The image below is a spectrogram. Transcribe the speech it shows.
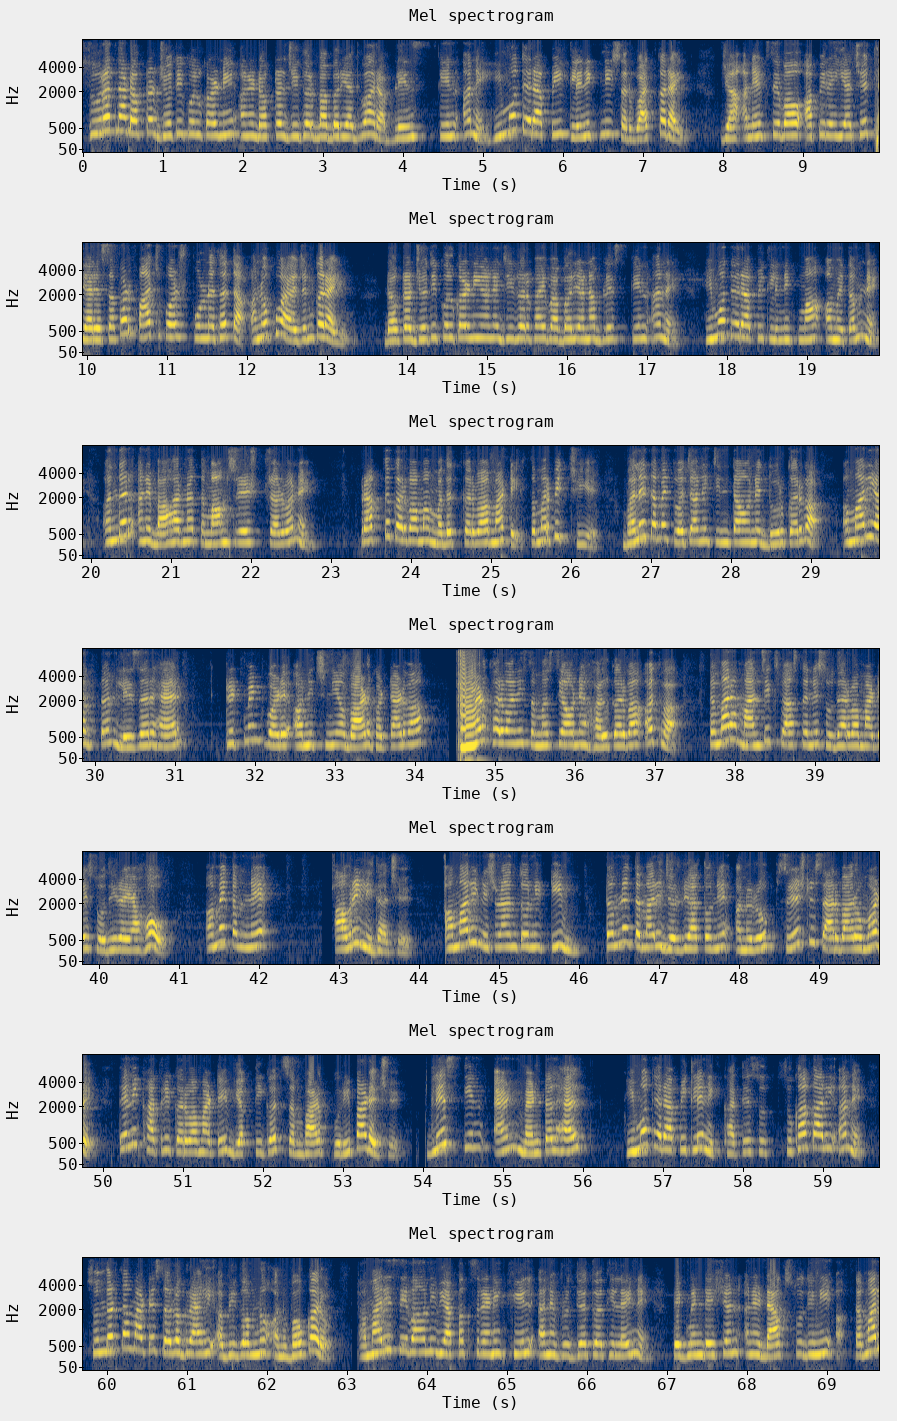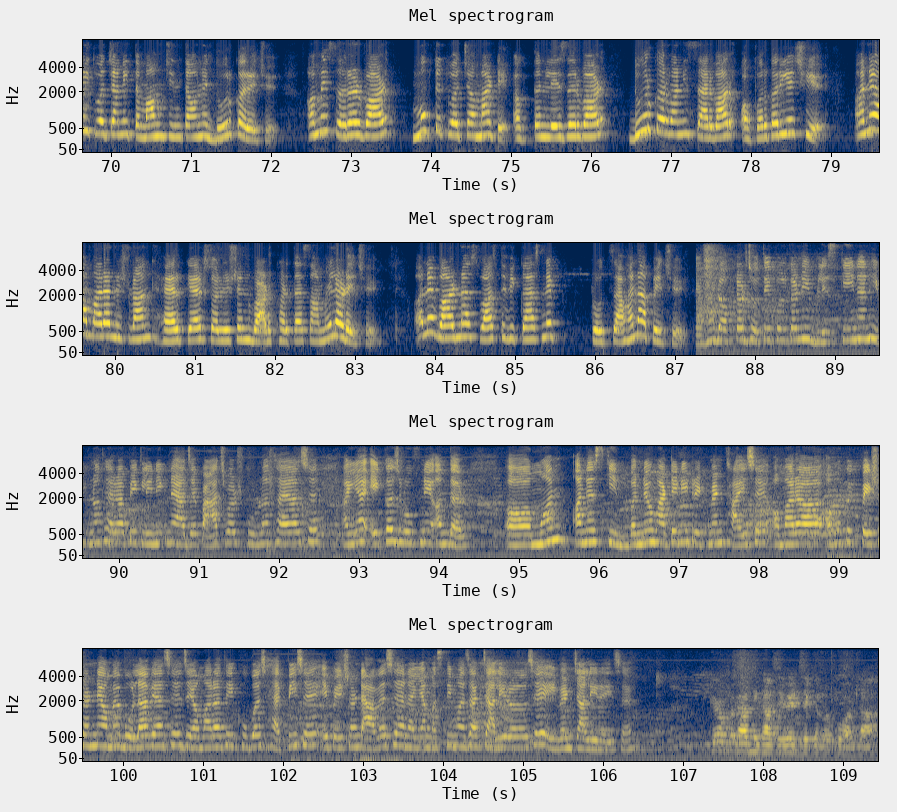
સુરતના ડોક્ટર જ્યોતિ કુલકર્ણી અને ડોક્ટર જીગર બાબરિયા દ્વારા બ્લેન સ્કિન અને હિમોથેરાપી ક્લિનિકની શરૂઆત કરાઈ. જ્યાં અનેક સેવાઓ આપી રહ્યા છે, ત્યારે સફળ પાંચ વર્ષ પૂર્ણ થતા અનોખું આયોજન કરાયું. ડોક્ટર જ્યોતિ કુલકર્ણી અને જીગરભાઈ બાબરિયાના બ્લેસ સ્કિન અને હિમોથેરાપી ક્લિનિકમાં અમે તમને અંદર અને બહારના તમામ શ્રેષ્ઠ સર્વને પ્રાપ્ત કરવામાં મદદ કરવા માટે સમર્પિત છીએ. ભલે તમે ત્વચાની ચિંતાઓને દૂર કરવા અમારી અગતન લેઝર હેર ટ્રીટમેન્ટ વડે અનિચ્છનીય વાળ ઘટાડવા વાળ ખરવાની સમસ્યાઓને હલ કરવા અથવા તમારા માનસિક સ્વાસ્થ્યને સુધારવા માટે શોધી રહ્યા હોવ. અમે તમને આવરી લીધા છે. અમારી નિષ્ણાંતોની ટીમ તમને તમારી જરૂરિયાતોને અનુરૂપ શ્રેષ્ઠ સારવારો મળે તેની ખાતરી કરવા માટે વ્યક્તિગત સંભાળ પૂરી પાડે છે. ગ્લેસ skin and mental health hypnotherapy clinic ખાતે સુખાકારી અને સુંદરતા માટે સર્વગ્રાહી અભિગમનો અનુભવ કરો. અમારી સેવાઓની વ્યાપક શ્રેણી ખીલ અને વૃદ્ધત્વથી લઈને પિગમેન્ટેશન અને ડાર્ક સુધીની તમારી ત્વચાની તમામ ચિંતાઓને દૂર કરે છે. અમે સરળ વાળ, મુક્ત ત્વચા માટે અદ્યતન લેઝર વાળ દૂર કરવાની સારવાર ઓફર કરીએ છીએ. અને અમારા નિષ્ણાંત હેર કેર સોલ્યુશન વાળ ખરતા સામે લડે છે. અને વાળના સ્વાસ્થ્ય વિકાસને પ્રોત્સાહન આપે છે. હું ડૉક્ટર જ્યોતિ કુલકર્ણી બ્લી સ્કિન એન્ડ હિપ્નોથેરાપી ક્લિનિકને આજે પાંચ વર્ષ પૂર્ણ થયા છે. અહીંયા એક જ રૂફની અંદર મન અને સ્કિન બંને માટેની ટ્રીટમેન્ટ થાય છે. અમારા અમુક એક પેશન્ટને અમે બોલાવ્યા છે જે અમારાથી ખૂબ જ હેપી છે. એ પેશન્ટ આવે છે અને અહીંયા મસ્તી મજાક ચાલી રહ્યો છે. ઇવેન્ટ ચાલી રહી છે. કેવા પ્રકારની ખાસ ઇવેન્ટ છે કે લોકો આટલા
